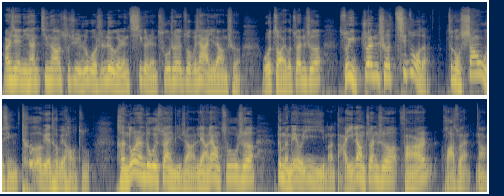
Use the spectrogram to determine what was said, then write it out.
而且你看，经常出去，如果是六个人、七个人，出租车又坐不下一辆车，我找一个专车，所以专车七座的这种商务型特别特别好租。很多人都会算一笔账，两辆出租车根本没有意义嘛，打一辆专车反而划算啊。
